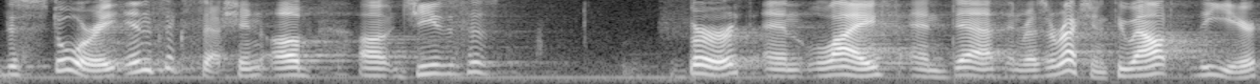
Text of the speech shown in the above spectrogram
the story in succession of uh, Jesus' birth and life and death and resurrection throughout the year,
